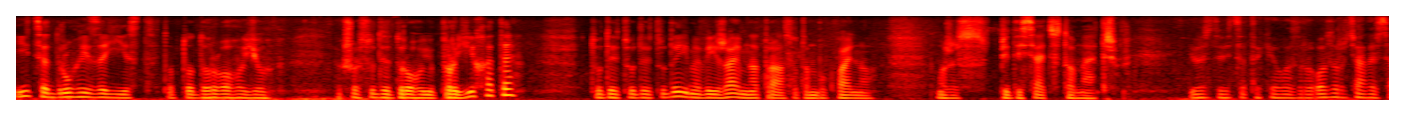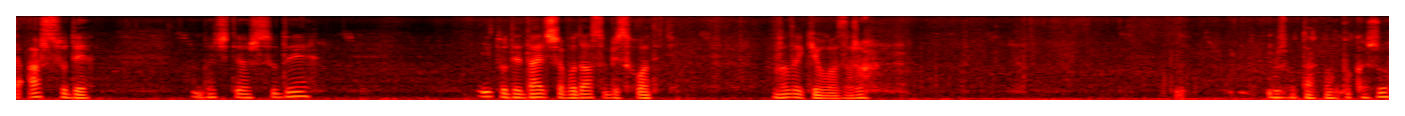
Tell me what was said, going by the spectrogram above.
І це другий заїзд. Тобто дорогою, якщо сюди дорогою проїхати, туди, туди, туди, і ми виїжджаємо на трасу, там буквально може 50-100 метрів. І ось дивіться таке озеро. Озеро тягнеться аж сюди. Бачите, аж сюди. І туди далі вода собі сходить. Велике озеро. Може отак вам покажу,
